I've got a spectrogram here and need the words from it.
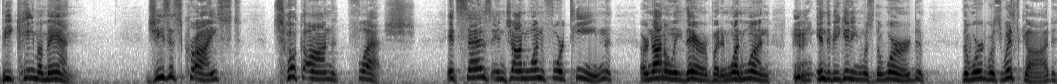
became a man. Jesus Christ took on flesh. It says in John 1:14, or not only there, but in 1 1, in the beginning was the Word, the Word was with God,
